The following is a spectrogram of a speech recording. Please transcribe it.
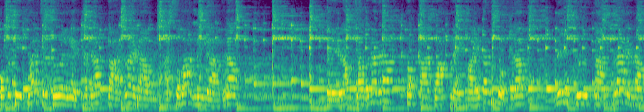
ปกติท่านจะเคยเห็นนะครับการไล่รำอัศวะลีลาครับ แต่เราชาวคณะครับต้องการความแปลกใหม่ท่านผู้ชมครับ นี่คือการไล่รำ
